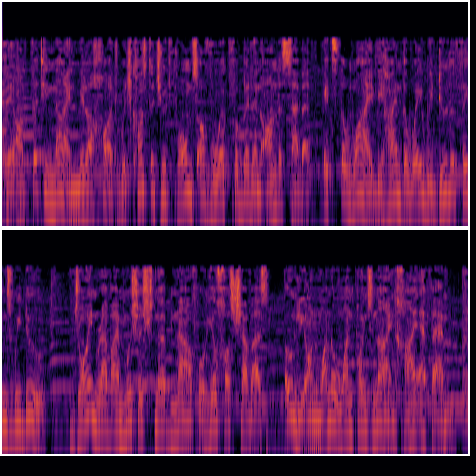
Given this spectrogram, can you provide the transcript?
There are 39 melachot which constitute forms of work forbidden on the Sabbath. It's the why behind the way we do the things we do. Join Rabbi Moshe Shnerb now for Hilchos Shabbos, only on 101.9 Chai FM.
